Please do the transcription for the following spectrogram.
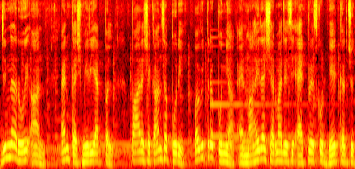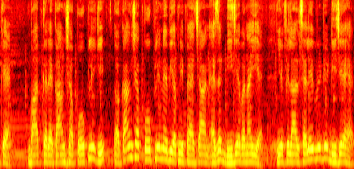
जिन्ना रोय आन, एंड कश्मीरी एप्पल पारस पुरी, पवित्र पुनिया, एंड माहिरा शर्मा जैसी एक्ट्रेस को डेट कर चुके हैं। बात करें आकांक्षा पोपली की तो आकांक्षा पोपली ने भी अपनी पहचान एज ए डीजे बनाई है। ये फ़िलहाल सेलिब्रिटी डीजे है,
